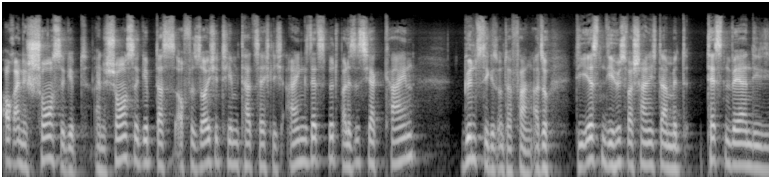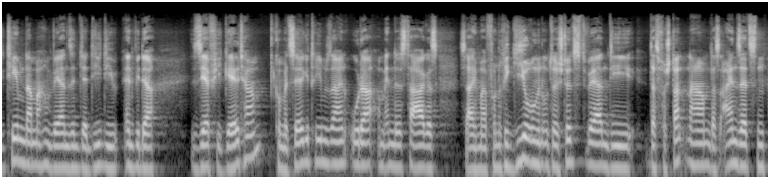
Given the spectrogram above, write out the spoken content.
auch eine Chance gibt, eine Chance gibt, dass es auch für solche Themen tatsächlich eingesetzt wird, weil es ist ja kein günstiges Unterfangen. Also die ersten, die höchstwahrscheinlich damit testen werden, die die Themen da machen werden, sind ja die, die entweder sehr viel Geld haben, kommerziell getrieben sein oder am Ende des Tages, sage ich mal, von Regierungen unterstützt werden, die das verstanden haben, das einsetzen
